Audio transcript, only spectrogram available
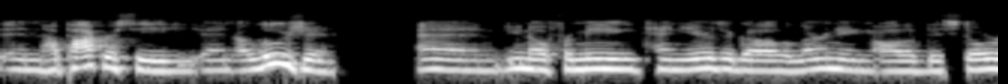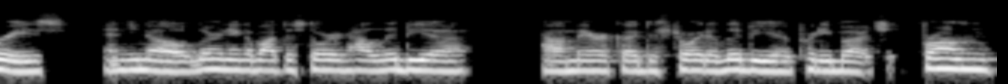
and hypocrisy and illusion. And, you know, for me, 10 years ago, learning all of these stories and, you know, learning about the story of how Libya, how America destroyed Libya pretty much from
